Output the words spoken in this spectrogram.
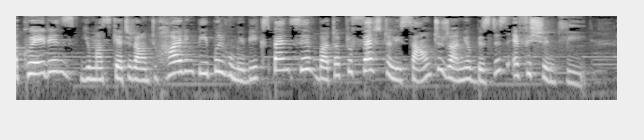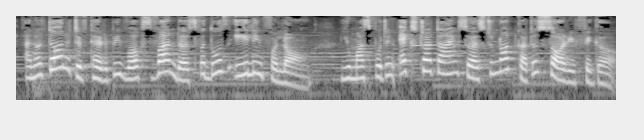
Aquarians, you must get around to hiring people who may be expensive but are professionally sound to run your business efficiently. An alternative therapy works wonders for those ailing for long. You must put in extra time so as to not cut a sorry figure.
